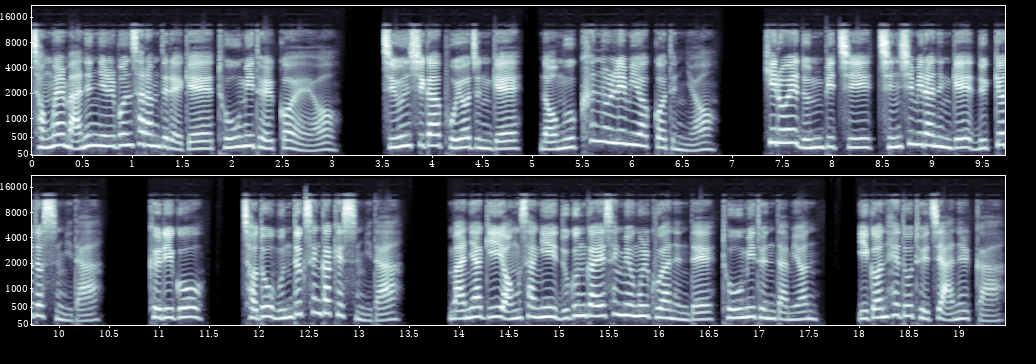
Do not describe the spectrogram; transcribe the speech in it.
정말 많은 일본 사람들에게 도움이 될 거예요. 지훈 씨가 보여준 게 너무 큰 울림이었거든요. 히로의 눈빛이 진심이라는 게 느껴졌습니다. 그리고 저도 문득 생각했습니다. 만약 이 영상이 누군가의 생명을 구하는데 도움이 된다면 이건 해도 되지 않을까.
